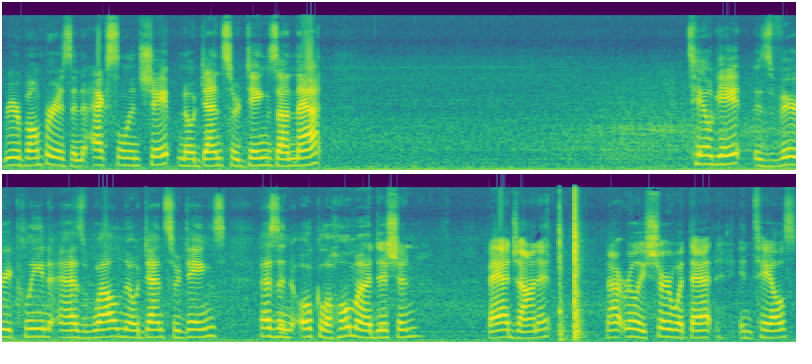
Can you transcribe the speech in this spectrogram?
Rear bumper is in excellent shape. No dents or dings on that. Tailgate is very clean as well. No dents or dings. Has an Oklahoma edition badge on it. Not really sure what that entails.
